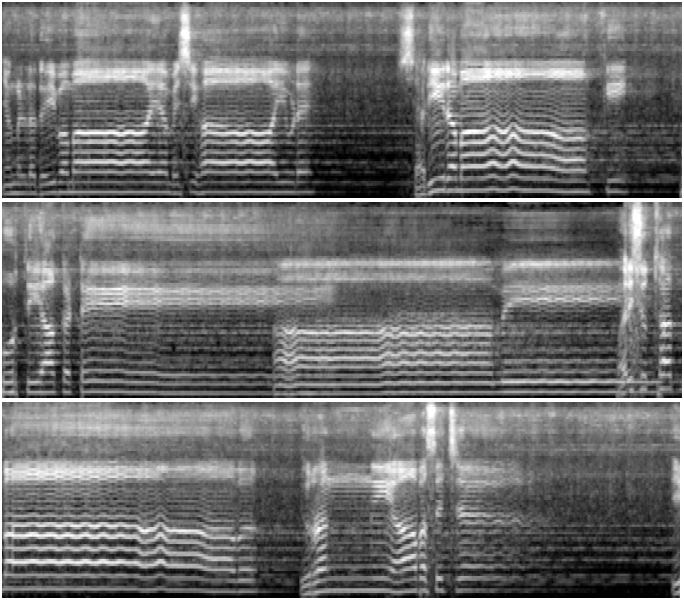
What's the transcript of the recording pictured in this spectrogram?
ഞങ്ങളുടെ ദൈവമായ മിശിഹായുടെ ശരീരമാക്കി പൂർത്തിയാക്കട്ടെ. പരിശുദ്ധാത്മാവ് ഇറങ്ങി ആവസിച്ച് ഈ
